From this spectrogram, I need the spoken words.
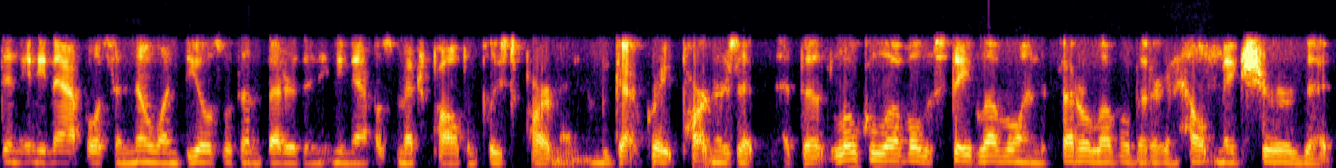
than Indianapolis, and no one deals with them better than Indianapolis Metropolitan Police Department. And we've got great partners at, at the local level, the state level, and the federal level that are going to help make sure that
